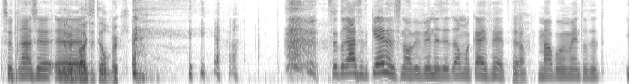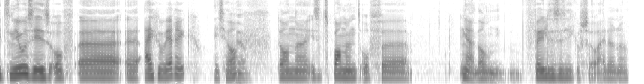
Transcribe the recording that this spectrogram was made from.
zodra ze Iedereen buiten Tilburg. ja. Zodra ze het kennen, snap je, vinden ze het allemaal kei vet. Ja. Maar op het moment dat het iets nieuws is of eh, eh, eigen werk, weet je wel, Ja. dan eh, is het spannend of ja, dan velen ze zich of zo, I don't know.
